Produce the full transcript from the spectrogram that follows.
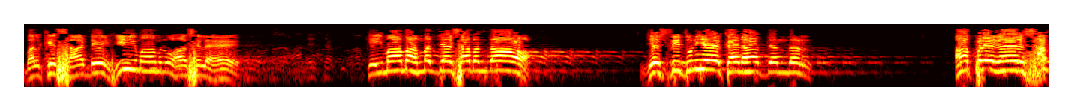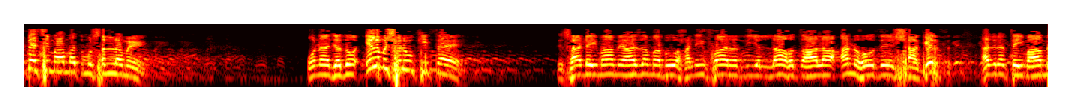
بلکہ سڈے ہی امام نو حاصل ہے۔ کہ امام احمد جیسا بندہ جس کی دنیا کائنات دے اندر اپنے غیر سب امامت مسلم ہے، انہاں جدو علم شروع کیتا ہے سڈے امام اعظم ابو حنیفہ رضی اللہ تعالی عنہ دے شاگرد حضرت امام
